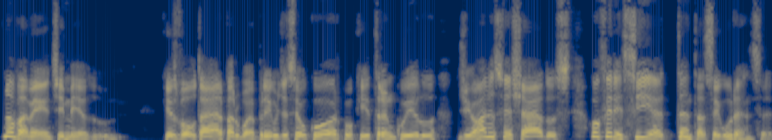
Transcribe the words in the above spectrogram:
Novamente medo. Quis voltar para o abrigo de seu corpo que, tranquilo, de olhos fechados, oferecia tanta segurança.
